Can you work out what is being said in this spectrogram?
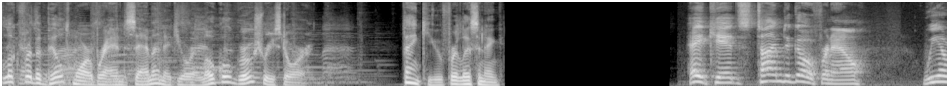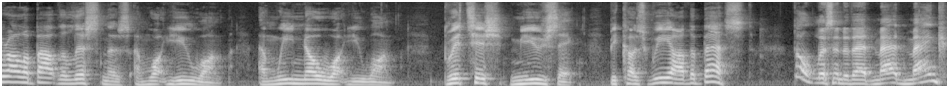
Look for the Biltmore brand salmon at your local grocery store. Thank you for listening. Hey kids, time to go for now. We are all about the listeners and what you want, and we know what you want. British music, because we are the best. Don't listen to that mad mank.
